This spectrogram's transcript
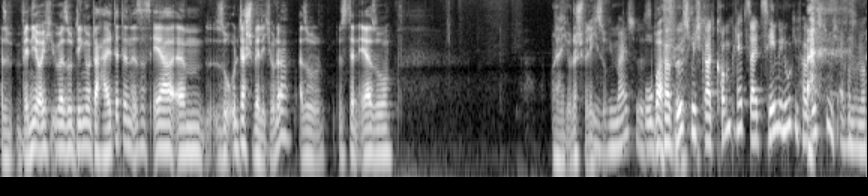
Also, wenn ihr euch über so Dinge unterhaltet, dann ist es eher ähm, so unterschwellig, oder? Also ist dann eher so. Oder nicht unterschwellig, Wie, so. wie meinst du das? Du verwirrst mich gerade komplett. Seit 10 Minuten verwirrst du mich einfach nur noch.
